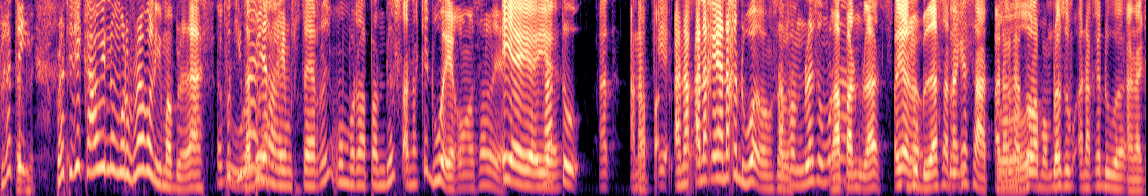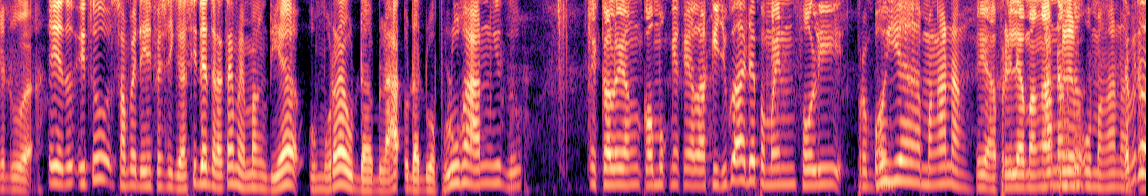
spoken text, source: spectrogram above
berarti berarti dia kawin umur berapa? 15 apa gimana? Tapi Raheem Sterling umur 18 anaknya dua ya kalau nggak salah ya. Iya iya iya. Satu. An- anak iya, anak anaknya anaknya dua kalau nggak salah. 18 umur 18, Iya, 17 anaknya satu. Anak satu 18 um- anaknya dua. Anaknya dua. Iya itu, itu sampai diinvestigasi dan ternyata memang dia umurnya udah bela, udah 20-an gitu. Eh kalau yang komuknya kayak laki juga ada pemain volley Oh perempuan. iya, Manganang. Iya, Aprilia Manganang Aprilia tuh. U Manganang. Tapi itu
